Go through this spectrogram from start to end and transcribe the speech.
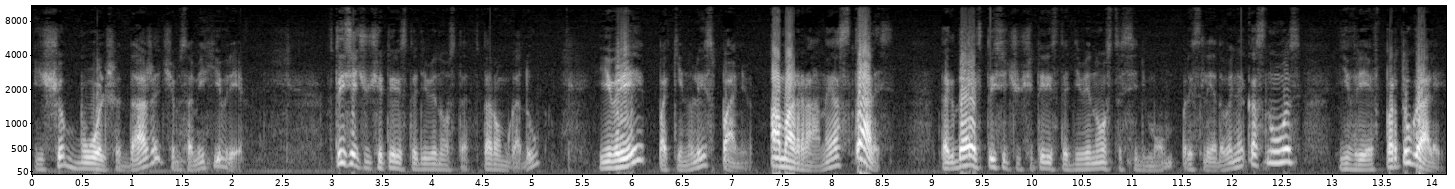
еще больше даже, чем самих евреев. В 1492 году Евреи покинули Испанию, а мараны остались. Тогда и в 1497 преследование коснулось евреев Португалии.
